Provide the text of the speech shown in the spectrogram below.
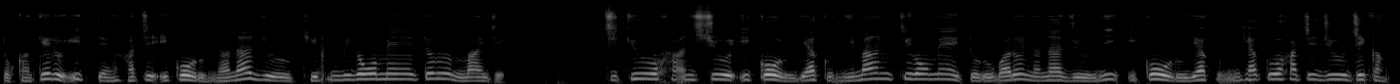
ト ×1.8 イコール 70km 毎時。地球半周イコール約2万 km 割る72イコール約280時間、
